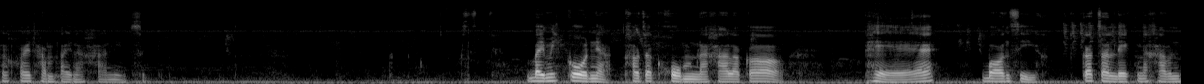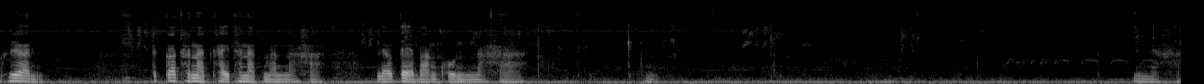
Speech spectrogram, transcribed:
ค่อยๆทำไปนะคะนี่สึกใบมิดโกนเนี่ยเขาจะคมนะคะ แล้วก็แผลบอลสีก็จะเล็กนะคะเพื่อนๆแต่ก็ถนัดใครถนัดมันนะคะ แล้วแต่บางคนนะคะนี่นะคะ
